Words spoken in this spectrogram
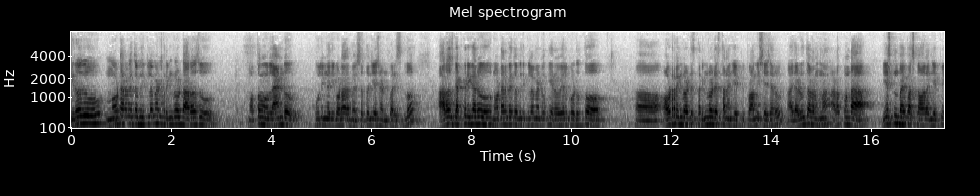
ఈరోజు నూట అరవై తొమ్మిది కిలోమీటర్ల రింగ్ రోడ్డు ఆ రోజు మొత్తం ల్యాండ్ పూలింగ్ అది కూడా మేము సిద్ధం చేసినటువంటి పరిస్థితిలో ఆ రోజు గడ్కరీ గారు నూట ఎనభై తొమ్మిది కిలోమీటర్లకి ఇరవై వేల కోట్లతో అవుటర్ రింగ్ రోడ్ ఇస్తా రింగ్ రోడ్ ఇస్తానని చెప్పి ప్రామిస్ చేశారు. అది అడుగుతాడు అనుకున్నా అడగకుండా ఈస్టర్న్ బైపాస్ కావాలని చెప్పి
